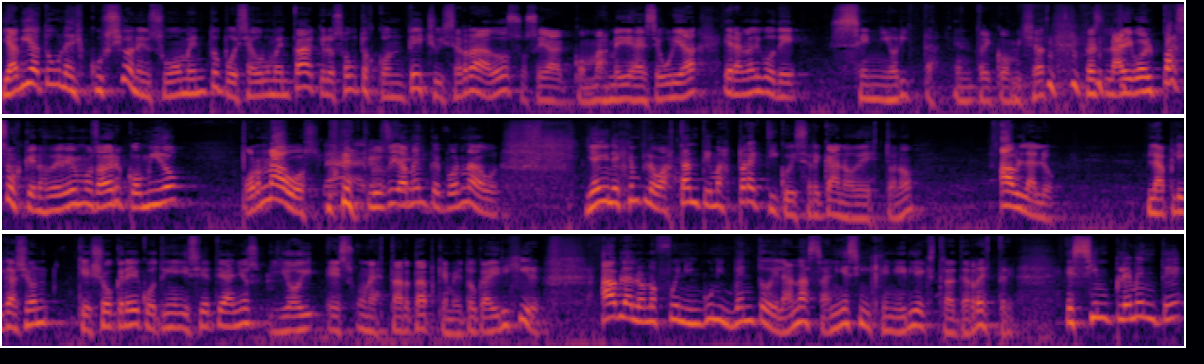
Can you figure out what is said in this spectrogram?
y había toda una discusión en su momento, pues se argumentaba que los autos con techo y cerrados, o sea, con más medidas de seguridad, eran algo de señorita, entre comillas. Entonces, la de golpazos que nos debemos haber comido por nabos, exclusivamente por nabos. Y hay un ejemplo bastante más práctico y cercano de esto, ¿no? Háblalo la aplicación que yo creé cuando tenía 17 años y hoy es una startup que me toca dirigir. Háblalo no fue ningún invento de la NASA, ni es ingeniería extraterrestre. Es simplemente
